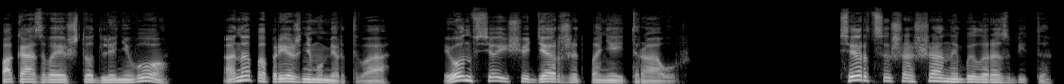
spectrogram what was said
показывая, что для него она по-прежнему мертва, и он все еще держит по ней траур. Сердце Шашаны было разбито.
